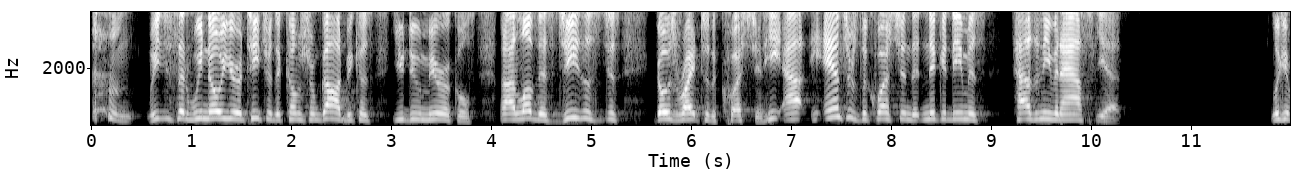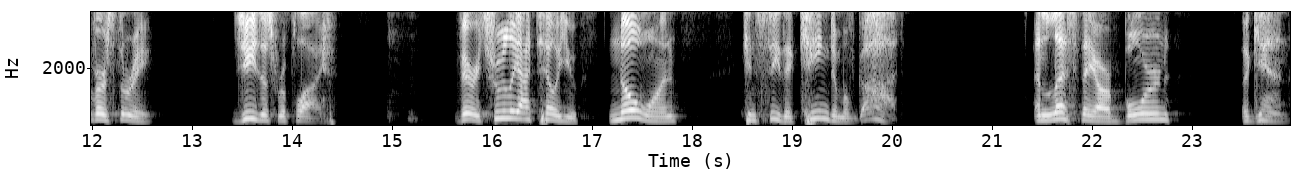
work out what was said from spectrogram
he just said, We know you're a teacher that comes from God because you do miracles. And I love this. Jesus just goes right to the question. He, he answers the question that Nicodemus hasn't even asked yet. Look at verse 3. Jesus replied, Very truly I tell you, no one can see the kingdom of God unless they are born again.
